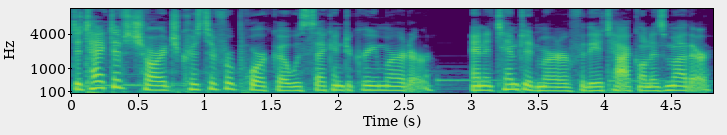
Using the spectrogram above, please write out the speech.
Detectives charged Christopher Porco with second degree murder and attempted murder for the attack on his mother.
